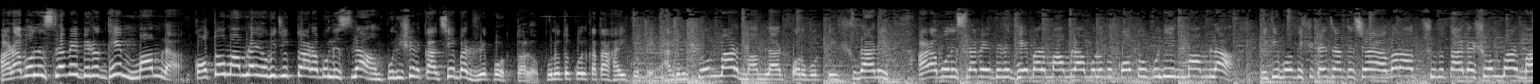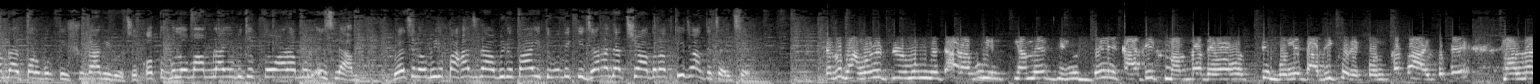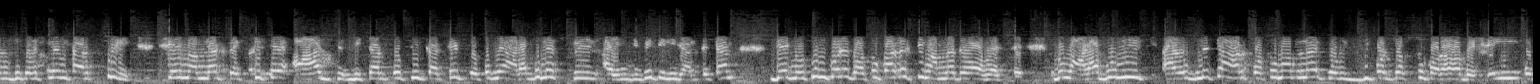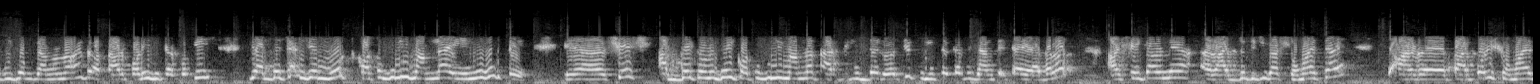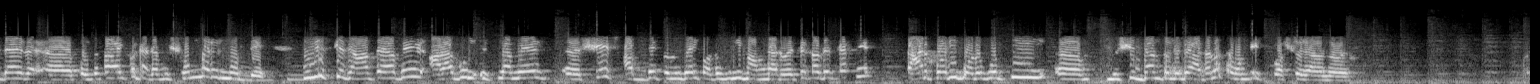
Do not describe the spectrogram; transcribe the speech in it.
আরাবুল ইসলামের বিরুদ্ধে মামলা। কত মামলায় অভিযুক্ত আরাবুল ইসলাম? পুলিশের কাছে এবার রিপোর্ট তলব। মূলত কলকাতা হাইকোর্টে। আগামী সোমবার মামলার পরবর্তী শুনানি। আরাবুল ইসলামের বিরুদ্ধে এবার মামলা। মূলত কতগুলি মামলা? ইতিমধ্যে সেটাই জানতে চায় আদালত। শুধু তাই না সোমবার মামলার পরবর্তী শুনানি রয়েছে। কতগুলো মামলায় অভিযুক্ত আরাবুল ইসলাম? রয়েছেন অভিরূপা হাজরা, অভিরূপা। ইতিমধ্যে কি জানা যাচ্ছে? আদালত কি জানতে চাইছে? দেখো ভাঙড়ের তৃণমূল নেতা আরাবুল ইসলামের বিরুদ্ধে একাধিক মামলা দেওয়া হচ্ছে বলে দাবি করে কলকাতা হাইকোর্টে মামলা রুজু করেছিলেন তার স্ত্রী। সেই মামলার প্রেক্ষিতে আজ বিচারপতির কাছে প্রথমে আরাবুলের স্ত্রীর আইনজীবী তিনি জানতে চান যে নতুন করে গতকাল একটি মামলা দেওয়া হয়েছে এবং আরাবুল আরাবুলকে আর কত মামলায় পরি- বিপর্যস্ত করা হবে সেই অভিযোগ জানানো হয় তারপরেই বিচারপতি জানতে চান যে মোট কতগুলি মামলা এই মুহূর্তে শেষ আপডেট অনুযায়ী কতগুলি মামলা তার বিরুদ্ধে রয়েছে, পুলিশের কাছে জানতে চায় আদালত। আর সেই কারণে রাজ্য কিছুটা সময় চায়, আর তারপরে সময় দেয় কলকাতা হাইকোর্ট আগামী সোমবারের মধ্যে পুলিশকে জানাতে হবে। আরাবুল ইসলামের শেষ আপডেট অনুযায়ী কতগুলি মামলা রয়েছে তাদের কাছে, তারপরই পরবর্তী সিদ্ধান্ত নেবে আদালত এমনকি স্পষ্ট জানানো হয়েছে।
